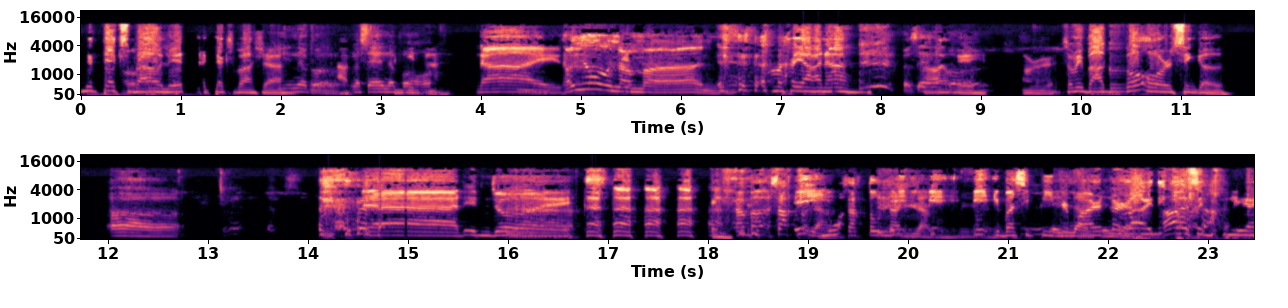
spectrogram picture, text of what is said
nag-text ba ulit? Nag-text ba siya? Yun na po. Masaya na po ako. na. Nice. Ayun naman. Masaya ka na. Masaya na Ah, po. okay. Alright. So may bago or single? Ah, Dad, enjoy. Tama, sakto lang. Eh, Saktong nod lang. I- i- iba si Peter Parker. in Diba, ba sa ah. Biblia,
